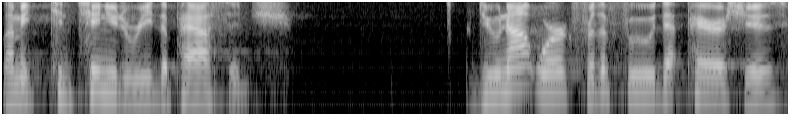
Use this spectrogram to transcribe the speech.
Let me continue to read the passage. Do not work for the food that perishes,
